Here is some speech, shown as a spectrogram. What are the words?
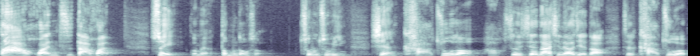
大患之大患。所以，各位动不动手？出不出兵？现在卡住喽。好，所以现在大家先了解到这个卡住了。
